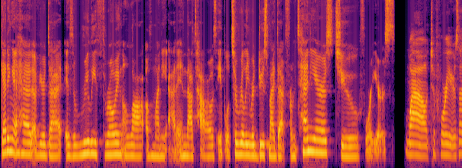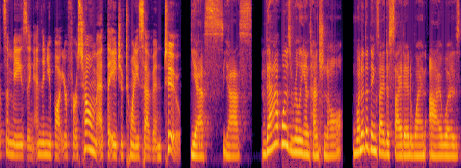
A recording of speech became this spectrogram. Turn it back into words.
getting ahead of your debt is really throwing a lot of money at it. And that's how I was able to really reduce my debt from 10 years to four years. Wow, to four years. That's amazing. And then you bought your first home at the age of 27, too. Yes, yes. That was really intentional. One of the things I decided when I was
